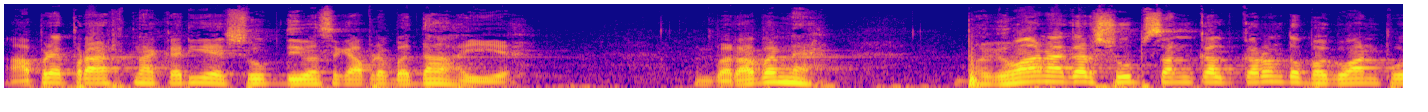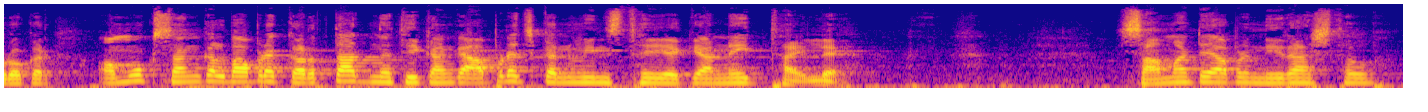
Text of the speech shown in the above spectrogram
આપણે પ્રાર્થના કરીએ શુભ દિવસે કે આપણે બધા હઈએ. બરાબર ને? ભગવાન અગર શુભ સંકલ્પ કરો ને તો ભગવાન પૂરો કરે. અમુક સંકલ્પ આપણે કરતા જ નથી, કારણ કે આપણે જ કન્વિન્સ થઈએ કે આ નહીં જ થાય. લે. શા માટે આપણે નિરાશ થવું?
